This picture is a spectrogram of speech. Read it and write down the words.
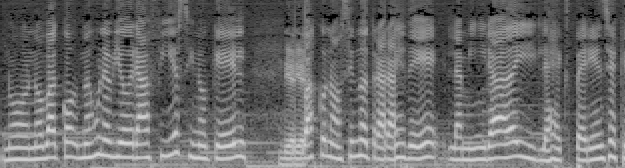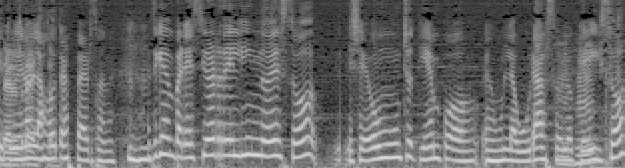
no, no, va con- no es una biografía, sino que él vas conociendo a través de la mirada y las experiencias que Del tuvieron las otras personas. Así que me pareció re lindo eso, le llevó mucho tiempo, es un laburazo lo que hizo.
